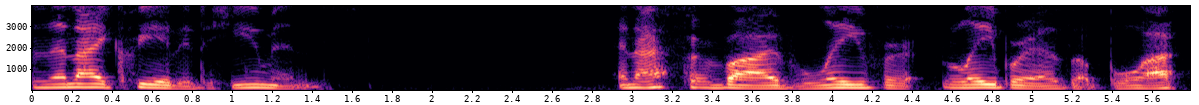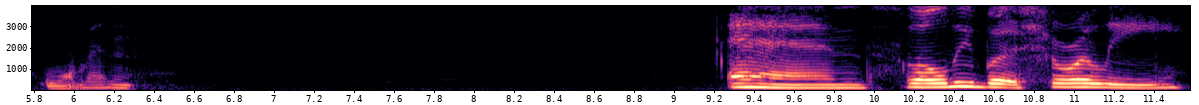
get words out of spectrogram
And then I created humans and I survived labor labor as a black woman. And slowly but surely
